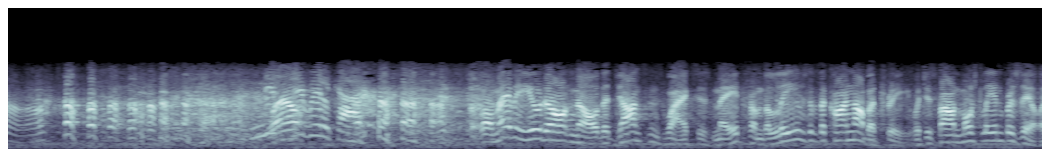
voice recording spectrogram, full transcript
Oh. Mr. Well- Wilcox. well, maybe you don't know that Johnson's wax is made from the leaves of the carnauba tree, which is found mostly in Brazil.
